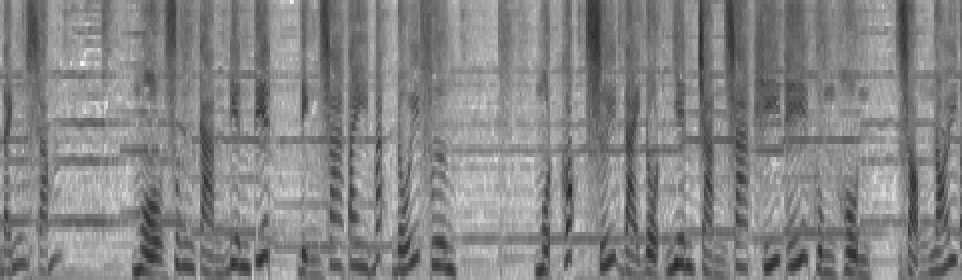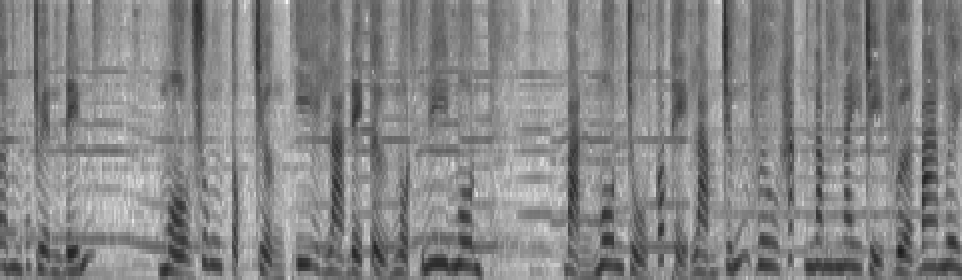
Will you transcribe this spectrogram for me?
Đánh sắm. Mộ dung càn điên tiết, định ra tay bắt đối phương. Một góc dưới đài đột nhiên tràn ra khí thế hùng hồn, giọng nói âm truyền đến. Mộ dung tộc trưởng y là đệ tử ngột ni môn. Bản môn chủ có thể làm chứng vưu hắc năm nay chỉ vừa 30.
